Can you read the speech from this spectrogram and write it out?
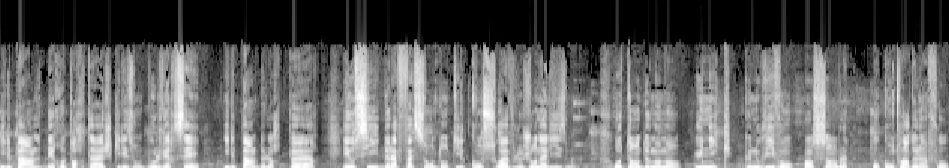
il parle des reportages qui les ont bouleversés, il parle de leur peur et aussi de la façon dont ils conçoivent le journalisme. Autant de moments uniques que nous vivons ensemble au comptoir de l'info,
